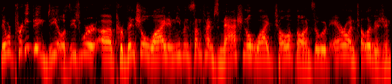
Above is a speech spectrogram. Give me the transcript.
they were pretty big deals. These were uh, provincial wide and even sometimes national wide telethons that would air on television.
